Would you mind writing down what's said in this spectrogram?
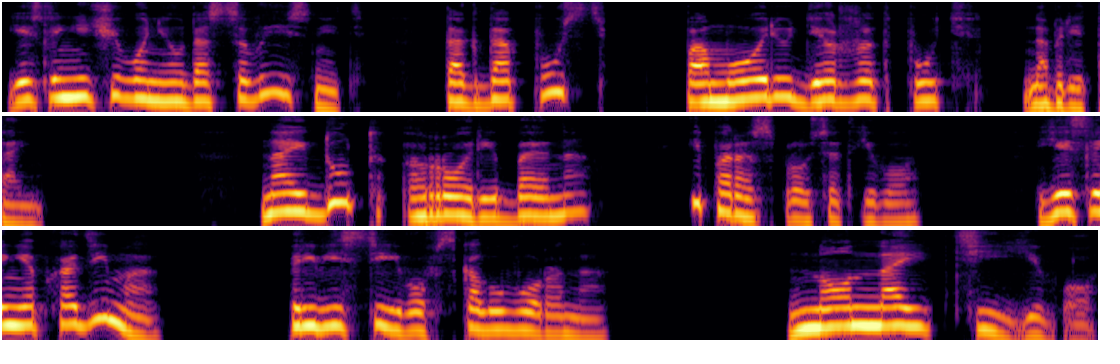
Если ничего не удастся выяснить, тогда пусть по морю держат путь на Британь. Найдут Рори Бена и порасспросят его. Если необходимо, привести его в скалу ворона. Но найти его.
